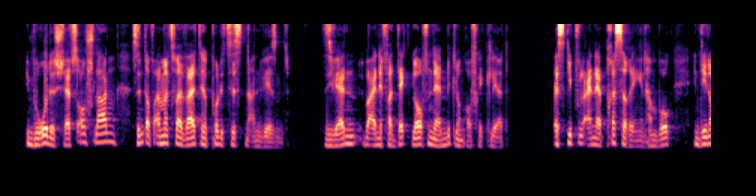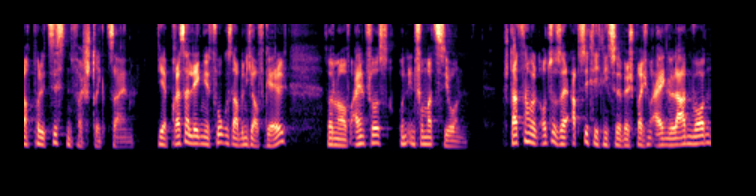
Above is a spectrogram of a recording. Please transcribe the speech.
im Büro des Chefs aufschlagen, sind auf einmal zwei weitere Polizisten anwesend. Sie werden über eine verdeckt laufende Ermittlung aufgeklärt. Es gibt wohl einen Erpresserring in Hamburg, in den auch Polizisten verstrickt seien. Die Erpresser legen den Fokus aber nicht auf Geld, sondern auf Einfluss und Informationen. Staatsanwalt Otto sei absichtlich nicht zu der Besprechung eingeladen worden,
